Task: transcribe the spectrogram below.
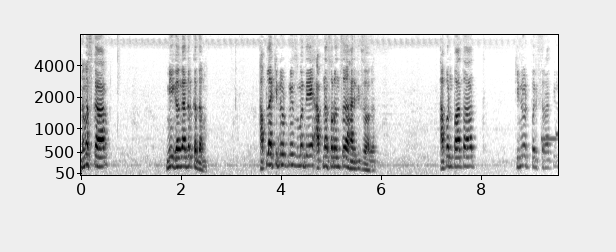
नमस्कार. मी गंगाधर कदम. आपला किनोट न्यूजमध्ये आपणा सर्वांचं हार्दिक स्वागत. आपण पाहतात किनोट परिसरातील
